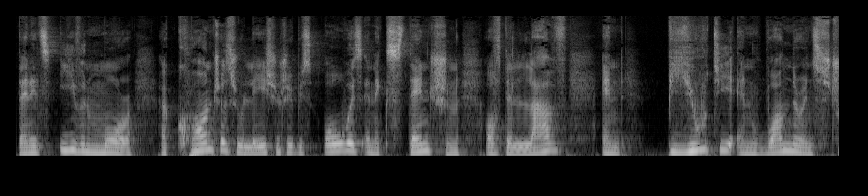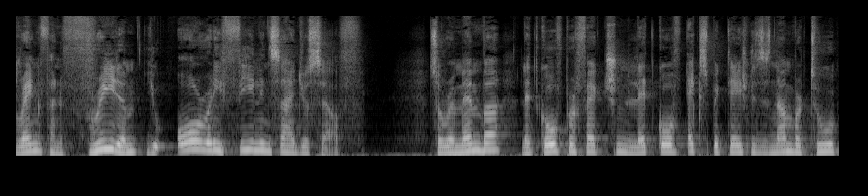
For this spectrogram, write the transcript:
then it's even more. A conscious relationship is always an extension of the love and beauty and wonder and strength and freedom you already feel inside yourself. So remember, let go of perfection, let go of expectation. This is number two.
